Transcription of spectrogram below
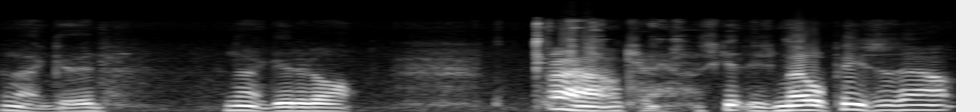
Not good. Not good at all. Ah, okay, let's get these metal pieces out.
